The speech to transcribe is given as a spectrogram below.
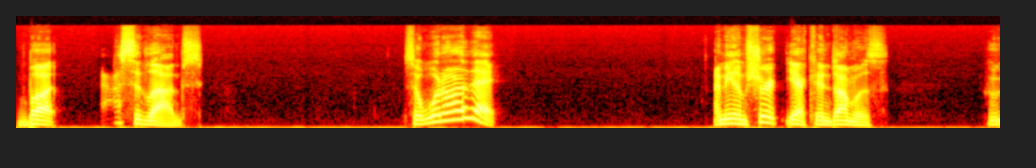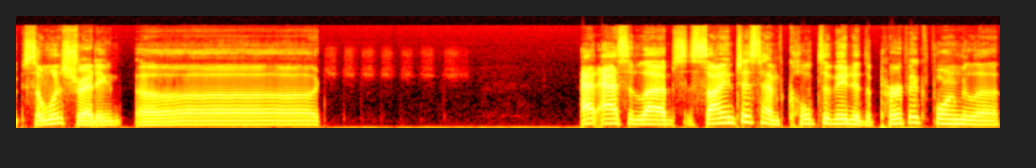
But Acid Labs. So what are they? I mean, I'm sure, yeah, Kendamas who someone's shredding. Uh, at Acid Labs, scientists have cultivated the perfect formula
